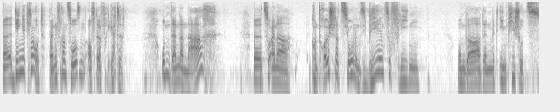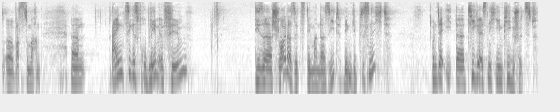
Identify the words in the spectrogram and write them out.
äh, den geklaut bei den Franzosen auf der Fregatte, um dann danach äh, zu einer Kontrollstation in Sibirien zu fliegen um da dann mit EMP-Schutz äh, was zu machen. Ähm, einziges Problem im Film, dieser Schleudersitz, den man da sieht, den gibt es nicht. Und der äh, Tiger ist nicht EMP geschützt.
